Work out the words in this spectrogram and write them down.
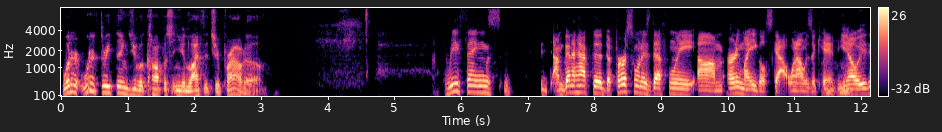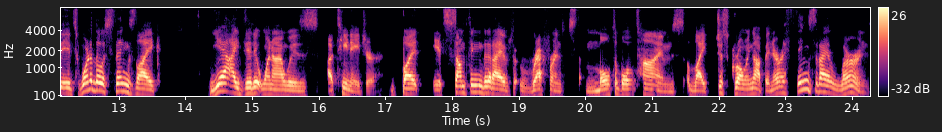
what are what are three things you've accomplished in your life that you're proud of? Three things I'm gonna have to. The first one is definitely um, earning my Eagle Scout when I was a kid. Mhm. You know, it, it's one of those things like, yeah, I did it when I was a teenager, but it's something that I've referenced multiple times, like just growing up. And there are things that I learned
